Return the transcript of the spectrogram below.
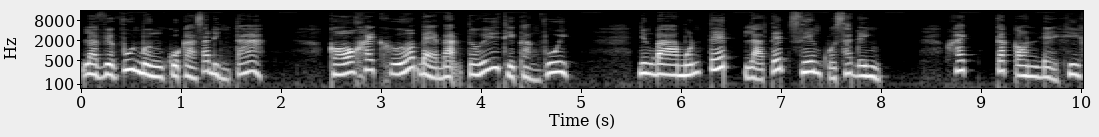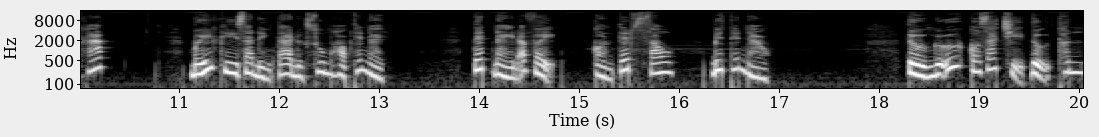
là việc vui mừng của cả gia đình ta. Có khách khứa bè bạn tới thì càng vui. Nhưng bà muốn Tết là Tết riêng của gia đình. Các con để khi khác. Mấy khi gia đình ta được sum họp thế này. Tết này đã vậy, còn Tết sau biết thế nào? Từ ngữ có giá trị tự thân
